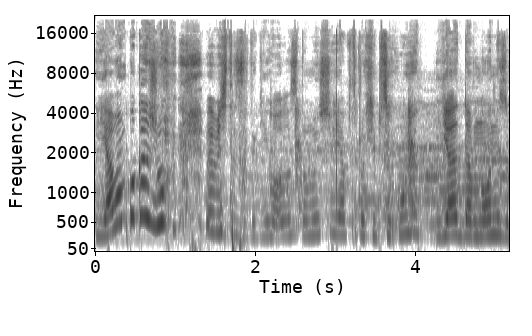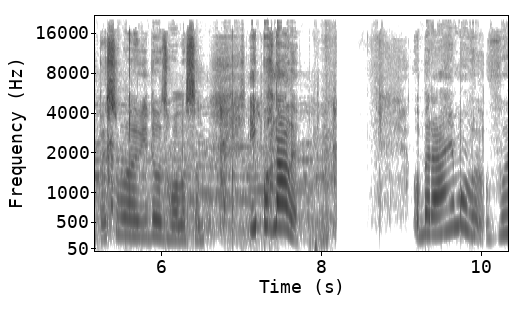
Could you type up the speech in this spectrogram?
я вам покажу. Вибачте за такий голос, тому що я трохи психую. Я давно не записувала відео з голосом. І погнали! Обираємо в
